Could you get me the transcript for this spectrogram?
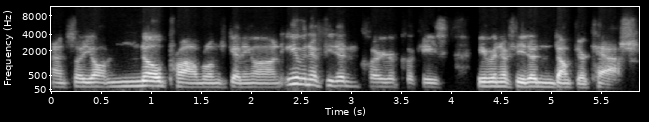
And so you'll have no problems getting on, even if you didn't clear your cookies, even if you didn't dump your cache.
